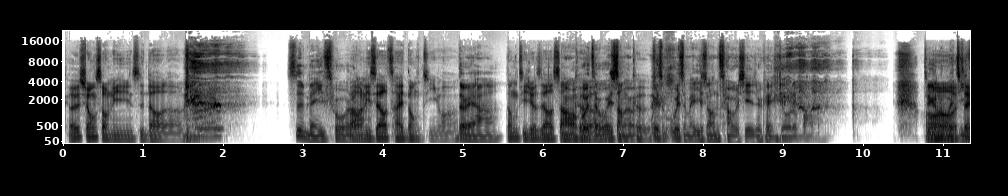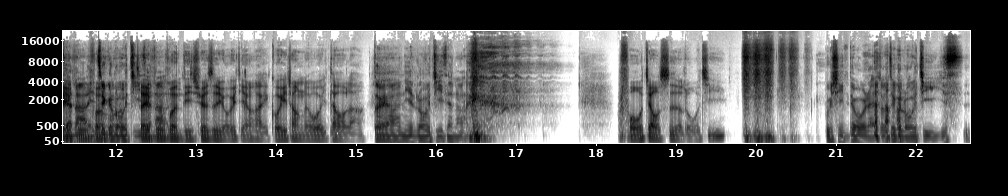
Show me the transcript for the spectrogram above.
可是凶手你已经知道了，是没错啦。哦，你是要猜动机吗？，对啊，动机就是要然后上课啊、或者为什么上课为什么为什么一双草鞋就可以救了猫？这哦个逻辑在哪里？这一部分个逻辑在？这一部分的确是有一点海龟汤的味道啦，对啊，你的逻辑在哪里？佛教式的逻辑。不行，对我来说这个逻辑已死。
